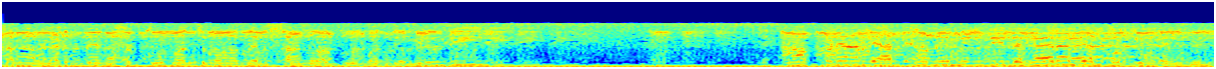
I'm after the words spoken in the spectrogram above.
طرح لڑتے ہیں، حکومت نو آدھے سانو حکومت ملتی اپنے ہاتھوں نہیں ملتی تو غیر کے ہاتھوں کیوں ملتی گئی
